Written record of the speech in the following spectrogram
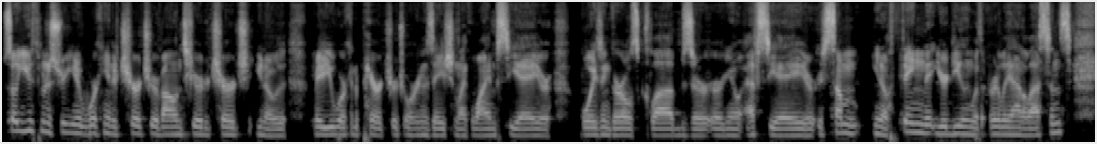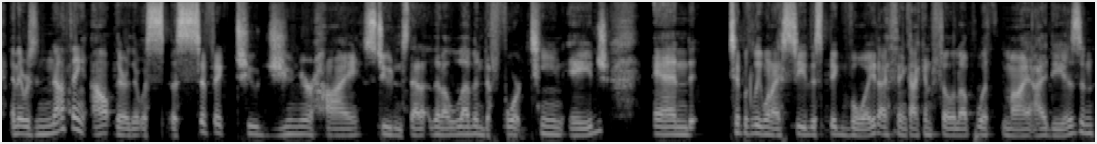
So youth ministry, you know, working at a church, you're a volunteer at a church, you know, maybe you work at a parachurch organization like YMCA or Boys and Girls Clubs or, or, you know, FCA or some, you know, thing that you're dealing with early adolescence. And there was nothing out there that was specific to junior high students, that, that 11 to 14 age. And typically when I see this big void, I think I can fill it up with my ideas. And,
